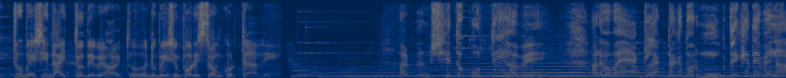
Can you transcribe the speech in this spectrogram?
একটু বেশি দায়িত্ব দেবে হয়তো একটু বেশি পরিশ্রম করতে হবে। আর সে তো করতেই হবে। আরে বাবা এক লাখ টাকা তো আর মুখ দেখে দেবে না।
